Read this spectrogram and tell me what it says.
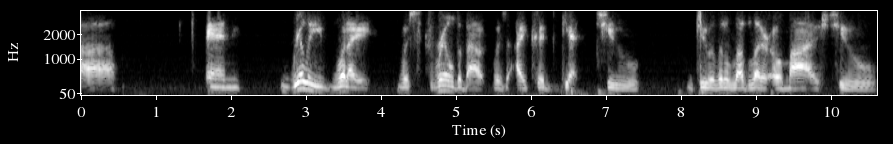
uh, and really what I was thrilled about was I could get to do a little love letter homage to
